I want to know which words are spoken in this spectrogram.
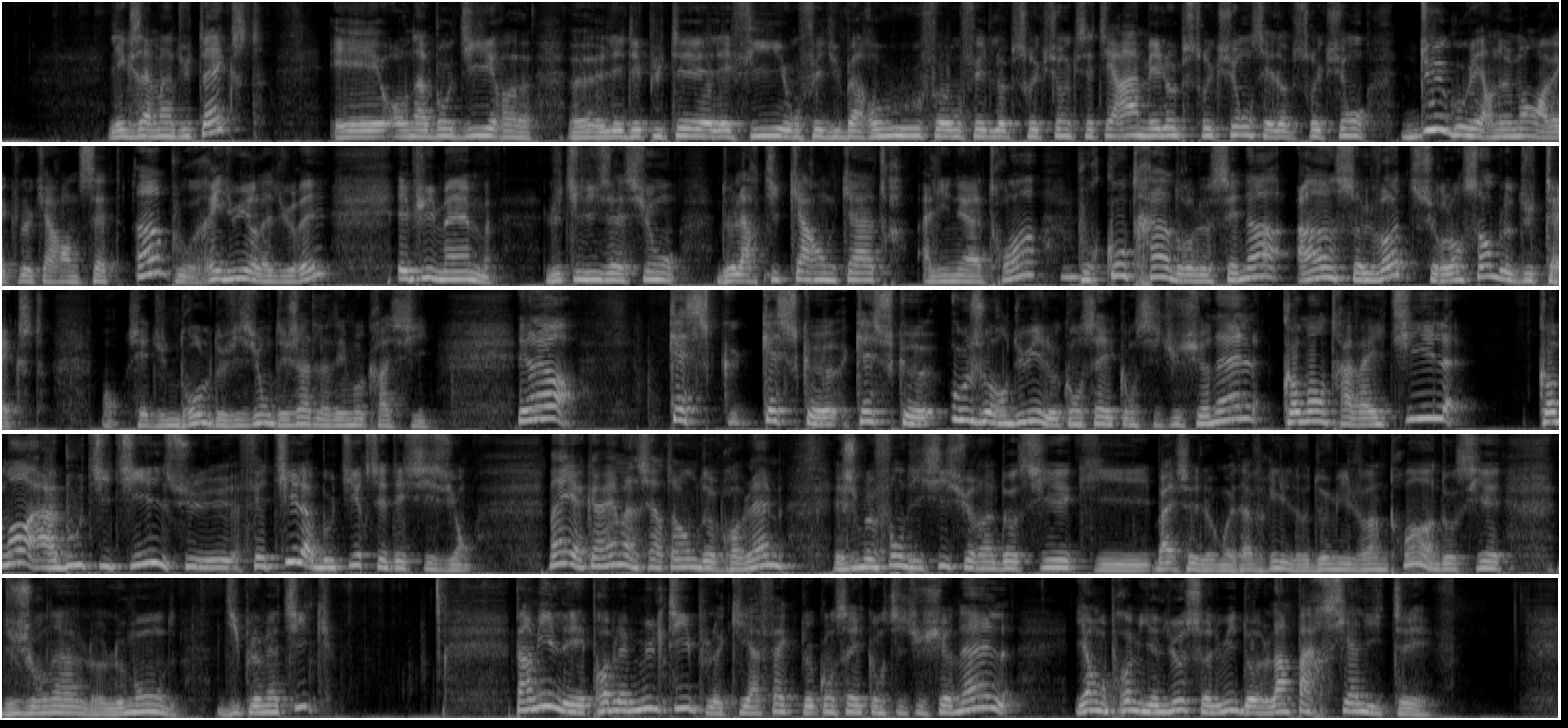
l'examen du texte. Et on a beau dire euh, euh, les députés LFI ont fait du barouf, ont fait de l'obstruction, etc. Mais l'obstruction, c'est l'obstruction du gouvernement avec le 47.1 pour réduire la durée. Et puis même l'utilisation de l'article 44 alinéa 3 pour contraindre le Sénat à un seul vote sur l'ensemble du texte. Bon, c'est d'une drôle de vision déjà de la démocratie. Et alors, Qu'est-ce que, qu'est-ce que, qu'est-ce que aujourd'hui le Conseil constitutionnel, comment travaille-t-il, comment aboutit-il, fait-il aboutir ses décisions? Ben, il y a quand même un certain nombre de problèmes, et je me fonde ici sur un dossier qui, ben, c'est le mois d'avril 2023, un dossier du journal Le Monde diplomatique. Parmi les problèmes multiples qui affectent le Conseil constitutionnel, il y a en premier lieu celui de l'impartialité.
